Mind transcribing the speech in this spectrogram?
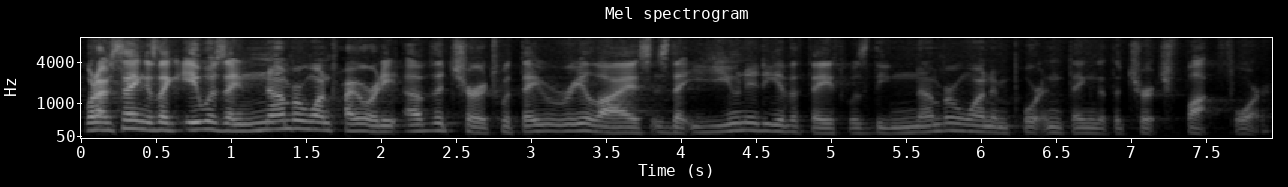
what I'm saying is like it was a number one priority of the church. What they realized is that unity of the faith was the number one important thing that the church fought for.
